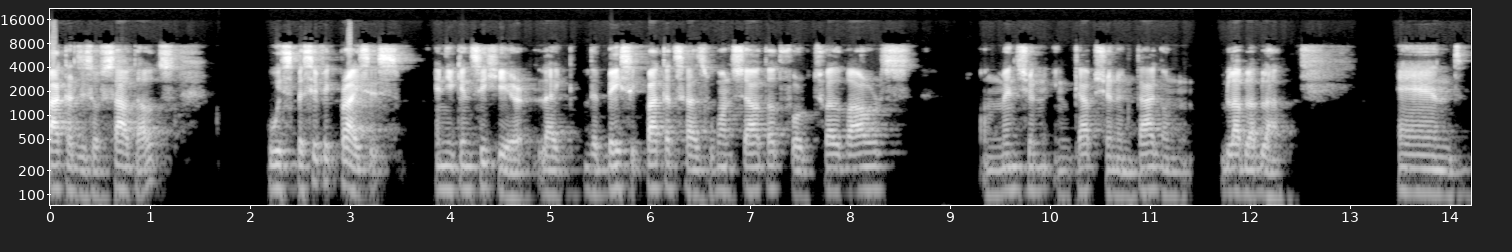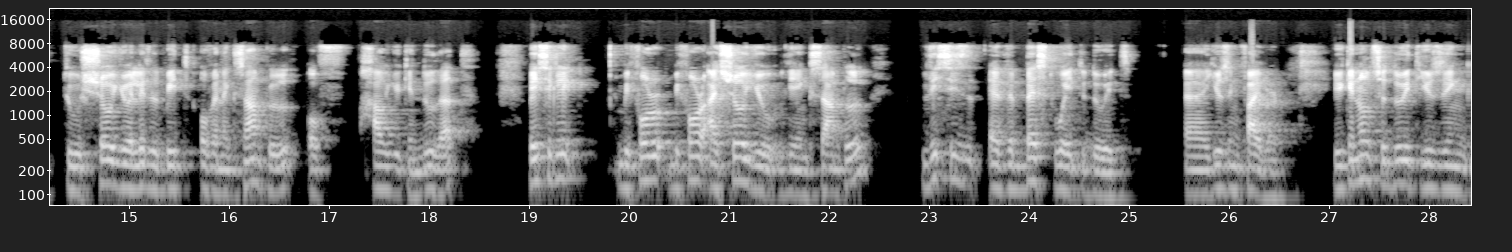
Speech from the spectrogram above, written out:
packages of shout outs with specific prices and you can see here like the basic package has one shoutout for 12 hours on mention in caption and tag on blah blah blah. And to show you a little bit of an example of how you can do that basically before before I show you the example this is uh, the best way to do it uh, using Fiverr. You can also do it using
